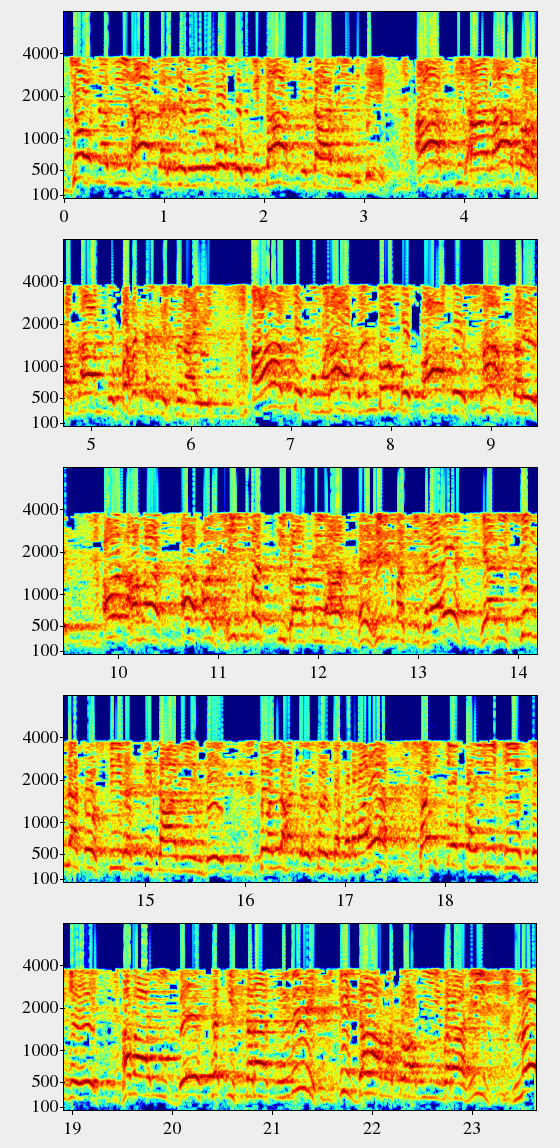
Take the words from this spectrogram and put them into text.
جو نبی آ کر کے لوگوں کو کتاب کی تعلیم دے، آپ کی آلات اور حکام کو پڑھ کر کے سنائے، آپ کے گمراہ بندوں کو پاک اور صاف کرے۔ اور ہمارا اور حکمت کی باتیں حکمت سکھلائے یعنی سنت اور سیرت کی تعلیم دے۔ تو اللہ کے رسول نے فرمایا، سب سے پہلی چیز یہ، ہماری بے شک اس طرح سے ہوئی کہ دعوت ابھی ابراہیم، میں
